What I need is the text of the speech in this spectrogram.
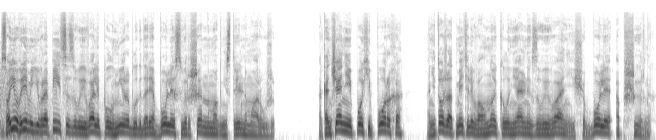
В свое время европейцы завоевали полмира благодаря более совершенному огнестрельному оружию. Окончание эпохи пороха они тоже отметили волной колониальных завоеваний, еще более обширных.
